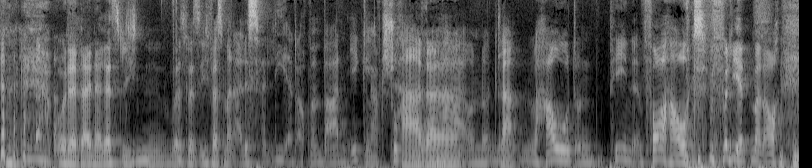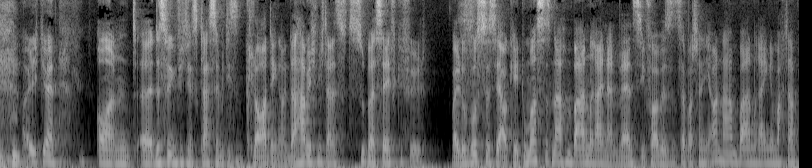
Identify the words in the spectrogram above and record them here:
Oder deine restlichen, was weiß ich, was man alles verliert, auch beim Baden, ekelhaft, Schuppen, Haare, Haar und, und klar. Haut und Pen Vorhaut verliert man auch. Hab ich gehört. Und äh, deswegen finde ich das klasse mit diesen Claw-Dingern. Und da habe ich mich dann super safe gefühlt. Weil du wusstest ja, okay, du machst es nach dem Baden rein, dann werden es die Vorbesitzer wahrscheinlich auch nach dem Baden reingemacht haben.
